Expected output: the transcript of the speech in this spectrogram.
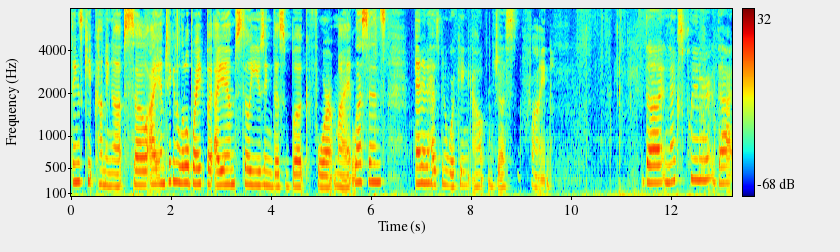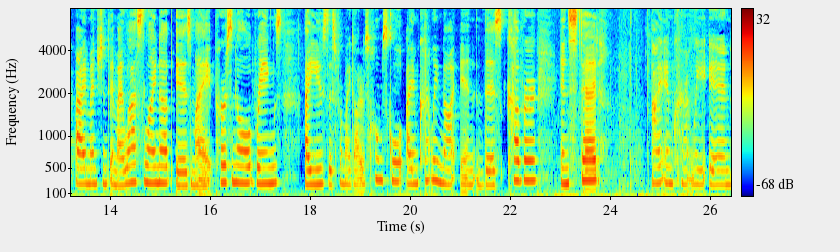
things keep coming up. So I am taking a little break, but I am still using this book for my lessons and it has been working out just fine. The next planner that I mentioned in my last lineup is my personal rings. I use this for my daughter's homeschool. I am currently not in this cover. Instead, I am currently in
